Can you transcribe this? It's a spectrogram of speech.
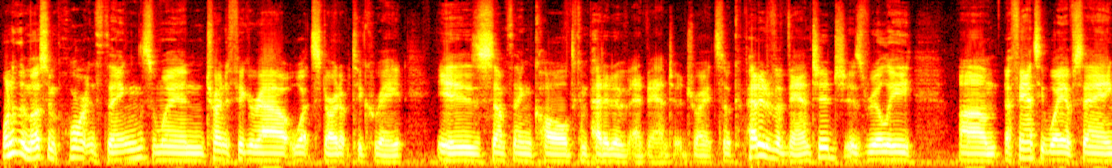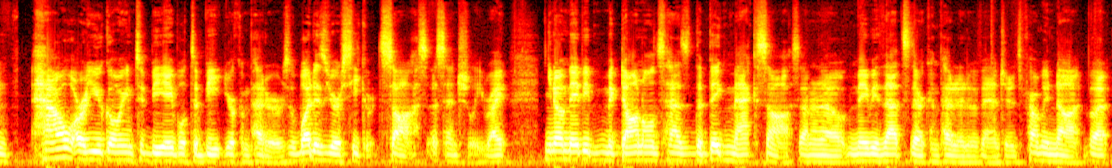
One of the most important things when trying to figure out what startup to create is something called competitive advantage, right? So competitive advantage is really um, a fancy way of saying how are you going to be able to beat your competitors? What is your secret sauce, essentially, right? You know, maybe McDonald's has the Big Mac sauce. I don't know. Maybe that's their competitive advantage. It's probably not. But,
